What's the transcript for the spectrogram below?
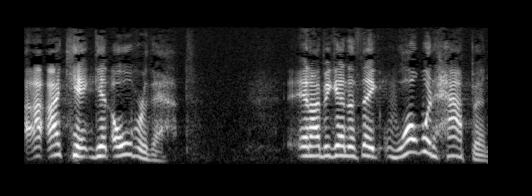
I, I can't get over that. and I began to think, what would happen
